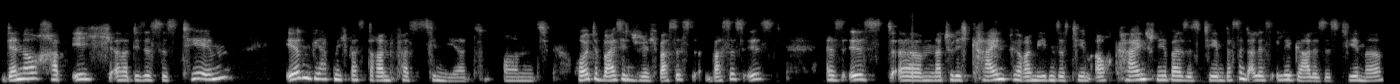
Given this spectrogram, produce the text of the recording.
Dennoch habe ich äh, dieses System, irgendwie hat mich was daran fasziniert. Und heute weiß ich natürlich, was es, was es ist. Es ist ähm, natürlich kein Pyramidensystem, auch kein Schneeballsystem. Das sind alles illegale Systeme.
